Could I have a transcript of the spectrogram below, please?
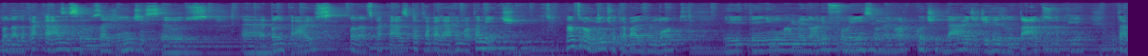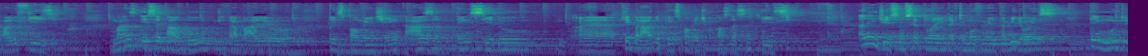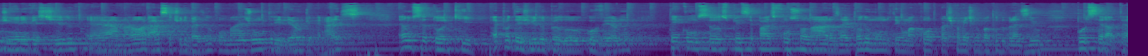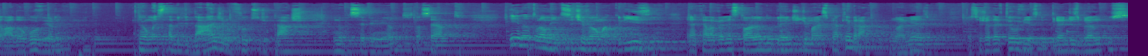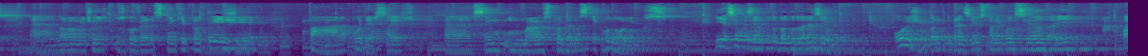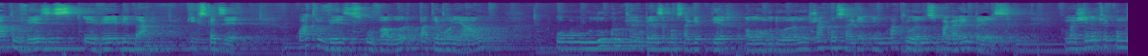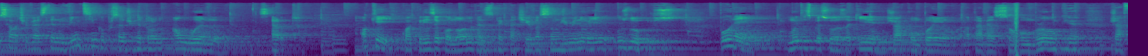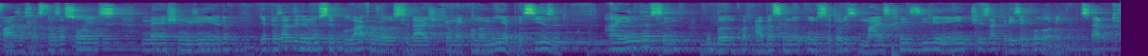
mandada para casa, seus agentes, seus é, bancários mandados para casa para trabalhar remotamente. Naturalmente, o trabalho remoto ele tem uma menor influência, uma menor quantidade de resultados do que o trabalho físico. Mas esse tabu de trabalho, principalmente em casa, tem sido é, quebrado principalmente por causa dessa crise. Além disso, é um setor ainda que movimenta milhões, tem muito dinheiro investido, é a maior asset do Brasil com mais de um trilhão de reais é um setor que é protegido pelo governo, tem como seus principais funcionários, aí todo mundo tem uma conta praticamente no Banco do Brasil por ser atrelado ao governo. Tem uma estabilidade no fluxo de caixa e no recebimento, tá certo? E naturalmente, se tiver uma crise, é aquela velha história do grande demais para quebrar, não é mesmo? Você já deve ter ouvido, grandes brancos, é, normalmente os, os governos têm que proteger para poder sair é, sem maiores problemas econômicos. E esse é um exemplo do Banco do Brasil. Hoje, o Banco do Brasil está negociando aí a quatro vezes EV/EBITDA. O que isso quer dizer? Quatro vezes o valor patrimonial, o lucro que a empresa consegue ter ao longo do ano, já consegue em quatro anos pagar a empresa. Imagina que é como se ela estivesse tendo 25% de retorno ao ano, certo? Ok, com a crise econômica as expectativas são diminuir os lucros. Porém, muitas pessoas aqui já acompanham através do seu home broker, já fazem as suas transações, mexem no dinheiro e apesar dele não circular com a velocidade que uma economia precisa, ainda assim o banco acaba sendo um dos setores mais resilientes à crise econômica, certo?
